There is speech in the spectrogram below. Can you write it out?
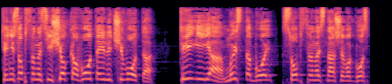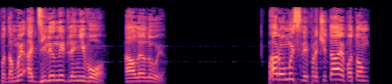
ты не собственность еще кого-то или чего-то. Ты и я, мы с тобой собственность нашего Господа, мы отделены для Него. Аллилуйя. Пару мыслей прочитаю, потом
